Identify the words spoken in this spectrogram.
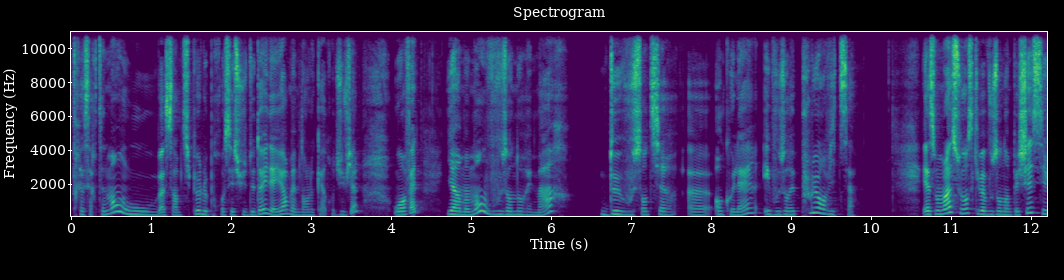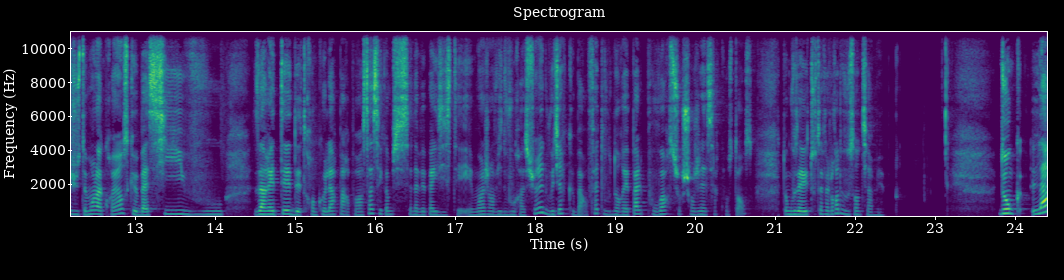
très certainement, où bah, c'est un petit peu le processus de deuil d'ailleurs, même dans le cadre du viol, où en fait, il y a un moment où vous en aurez marre de vous sentir euh, en colère et vous aurez plus envie de ça. Et à ce moment-là, souvent, ce qui va vous en empêcher, c'est justement la croyance que bah, si vous arrêtez d'être en colère par rapport à ça, c'est comme si ça n'avait pas existé. Et moi, j'ai envie de vous rassurer, de vous dire que bah, en fait, vous n'aurez pas le pouvoir sur changer la circonstance. Donc, vous avez tout à fait le droit de vous sentir mieux. Donc là,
